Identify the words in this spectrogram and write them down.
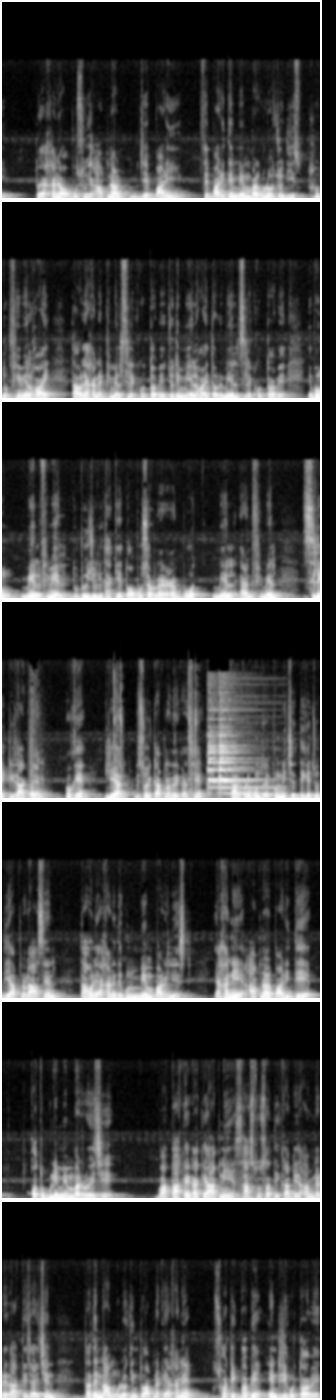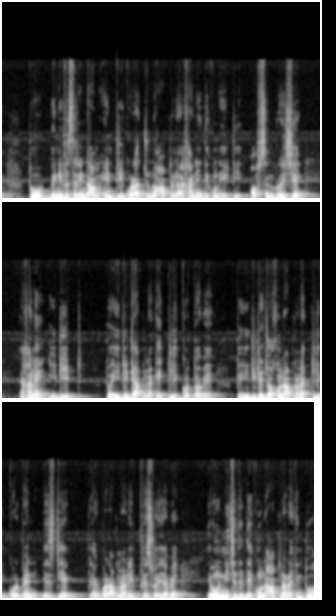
তো এখানে অবশ্যই আপনার যে বাড়ি সে বাড়িতে মেম্বারগুলো যদি শুধু ফিমেল হয়, তাহলে এখানে ফিমেল সিলেক্ট করতে হবে। যদি মেল হয়, তাহলে মেল সিলেক্ট করতে হবে। এবং মেল ফিমেল দুটোই যদি থাকে, তো অবশ্যই আপনার এখানে বোথ মেল অ্যান্ড ফিমেল সিলেক্টই রাখবেন। ওকে ক্লিয়ার বিষয়টা আপনাদের কাছে। তারপরে বন্ধু একটু নিচের দিকে যদি আপনারা আসেন, তাহলে এখানে দেখুন মেম্বার লিস্ট এখানে আপনার বাড়িতে কতগুলি মেম্বার রয়েছে? বা কাকে কাকে আপনি স্বাস্থ্যসাথী কার্ডের আন্ডারে রাখতে চাইছেন? তাদের নামগুলো কিন্তু আপনাকে এখানে সঠিকভাবে এন্ট্রি করতে হবে। তো বেনিফিশিয়ারি নাম এন্ট্রি করার জন্য আপনারা এখানে দেখুন একটি অপশান রয়েছে, এখানে ইডিট তো ইডিটে আপনাকে ক্লিক করতে হবে। তো ইডিটে যখন আপনারা ক্লিক করবেন পেজটি একবার আপনার রিফ্রেশ হয়ে যাবে এবং নিচেতে দেখুন আপনারা কিন্তু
